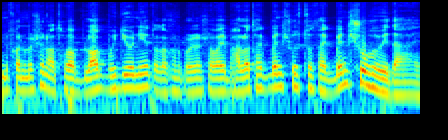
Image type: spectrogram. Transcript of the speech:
ইনফরমেশন অথবা ব্লগ ভিডিও নিয়ে। ততক্ষণ পর্যন্ত সবাই ভালো থাকবেন, সুস্থ থাকবেন। শুভ বিদায়।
